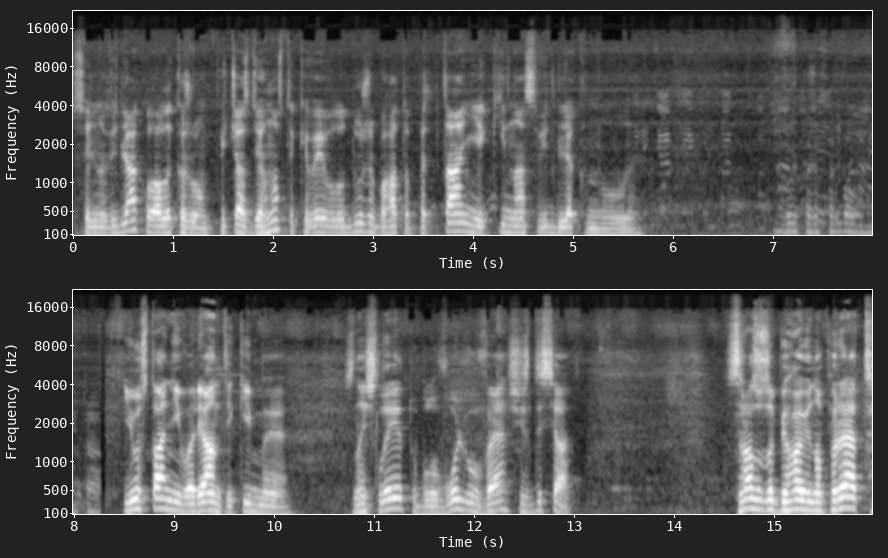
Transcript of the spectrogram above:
сильно відлякало. Але кажу вам, під час діагностики виявило дуже багато питань, які нас відлякнули. І останній варіант, який ми знайшли, то було Volvo V60. Зразу забігаю наперед.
